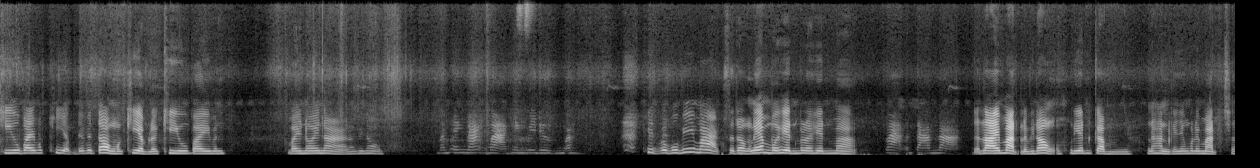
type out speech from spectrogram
คิวใบมาเขียบได้ไปต้องมาเขียบแล้วคิวใบมัน ใบน้อยหนานะพี่น้องมันแห้งนักหมากแห้งไปดึงมันคิดว่าบ่มีมากสะดอกแนมบ่เห็นบ่ละเห็นมากปากมันตามหนักแต่ลายหมัดเลยพี่น้องเลี้ยนกำนี่นะหันก็ยังบ่ได้หมัดซ้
